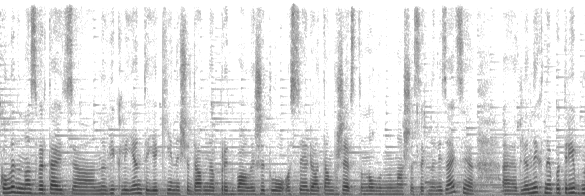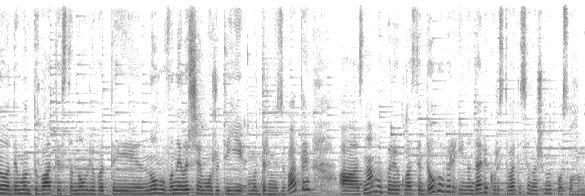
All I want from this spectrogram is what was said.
Коли до нас звертаються нові клієнти, які нещодавно придбали житло оселю, а там вже встановлена наша сигналізація, е, для них не потрібно демонтувати, встановлювати нову. Вони лише можуть її модернізувати, а з нами перекласти договір і надалі користуватися нашими послугами.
